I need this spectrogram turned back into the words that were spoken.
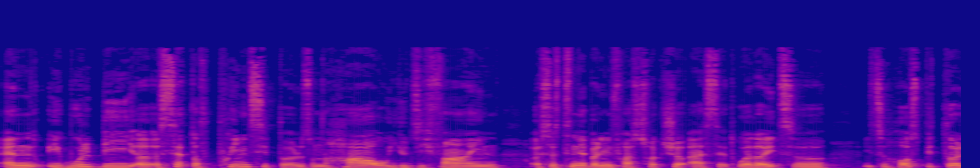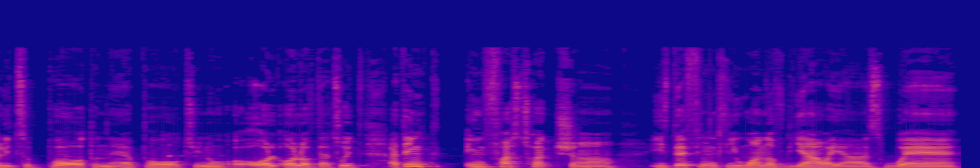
and it will be a, set of principles on how you define a sustainable infrastructure asset, whether it's a it's a hospital, it's a port, an airport, you know, all, all of that. So it, I think infrastructure is definitely one of the areas where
